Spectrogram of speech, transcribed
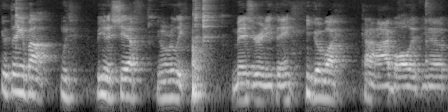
Good thing about when being a chef, you don't really measure anything. You go by kind of eyeball it, you know.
